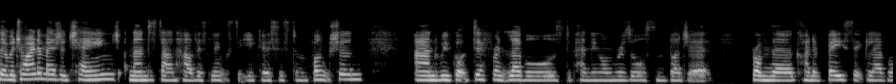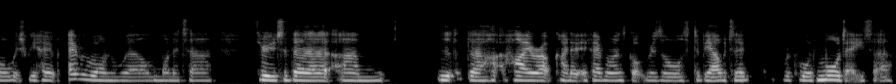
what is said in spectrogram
So we're trying to measure change and understand how this links to ecosystem function. And we've got different levels depending on resource and budget from the kind of basic level, which we hope everyone will monitor, through to the um, the higher up kind of if everyone's got resource to be able to record more data.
